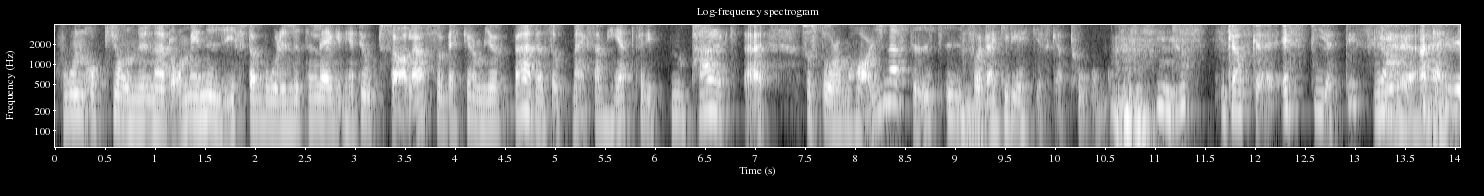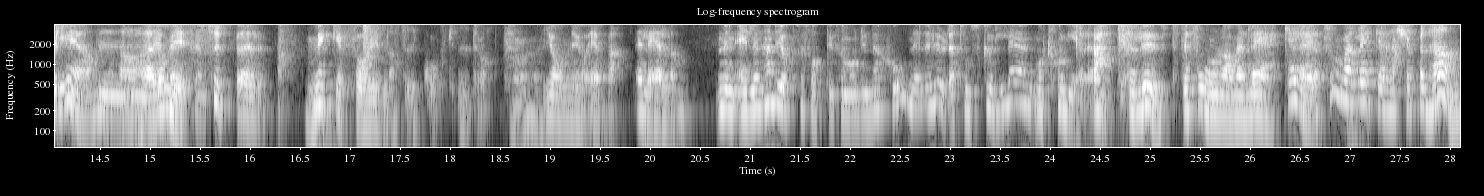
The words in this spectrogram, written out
hon och Jonny när de är nygifta och bor i en liten lägenhet i Uppsala så väcker de ju världens uppmärksamhet för i en park där så står de och har gymnastik iförda mm. grekiska tåg. Mm. Ganska estetisk ja, eh, aktivitet. I ja, de är super mycket för gymnastik och idrott. Jonny och Ebba, eller Ellen. Men Ellen hade ju också fått det som ordination, eller hur? Att hon skulle motionera. Absolut, det får hon av en läkare. Jag tror det var en läkare i Köpenhamn.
